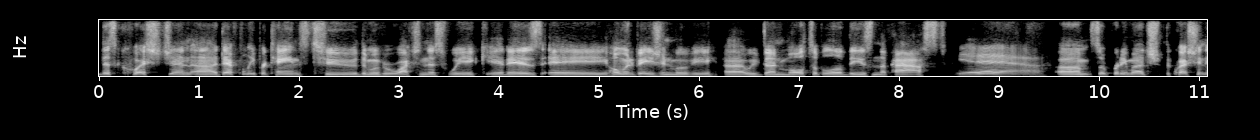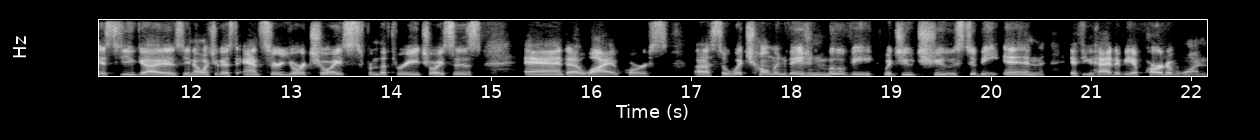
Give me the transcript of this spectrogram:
this question uh, definitely pertains to the movie we're watching this week. It is a home invasion movie. Uh, we've done multiple of these in the past. Yeah. Um, so pretty much the question is to you guys, you know, I want you guys to answer your choice from the three choices and uh, why, of course. Uh, so which home invasion movie would you choose to be in if you had to be a part of one?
